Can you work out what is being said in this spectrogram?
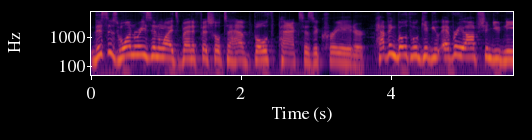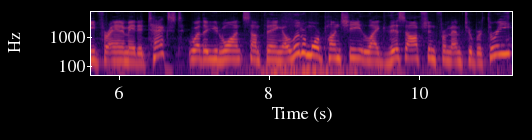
This is one reason why it's beneficial to have both packs as a creator. Having both will give you every option you'd need for animated text, whether you'd want something a little more punchy like this option from MTuber 3,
